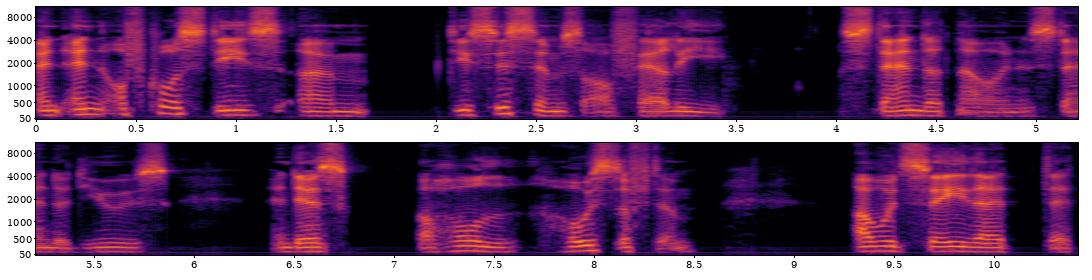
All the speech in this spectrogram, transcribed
and and of course these um, these systems are fairly standard now in a standard use, and there's a whole host of them. I would say that that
